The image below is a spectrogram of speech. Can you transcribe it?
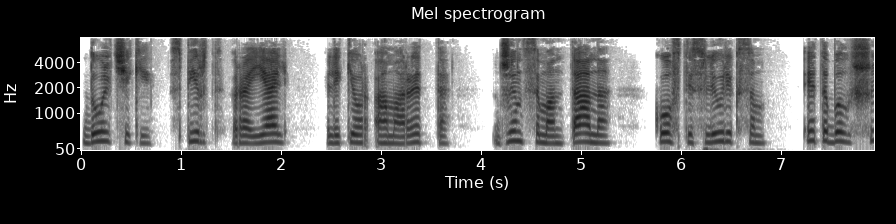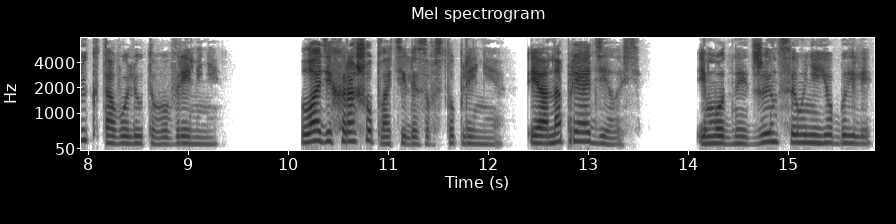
Дольчики, спирт, рояль, ликер амаретто, джинсы Монтана, кофты с люрексом — это был шик того лютого времени. Ладе хорошо платили за вступление, и она приоделась. И модные джинсы у нее были,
